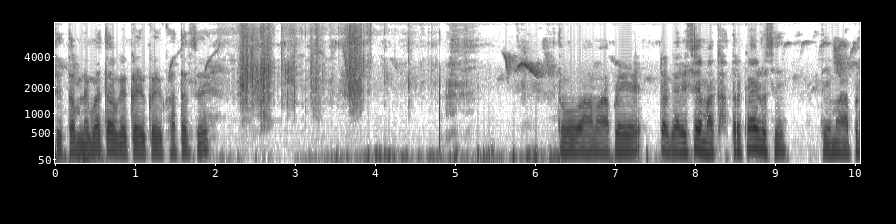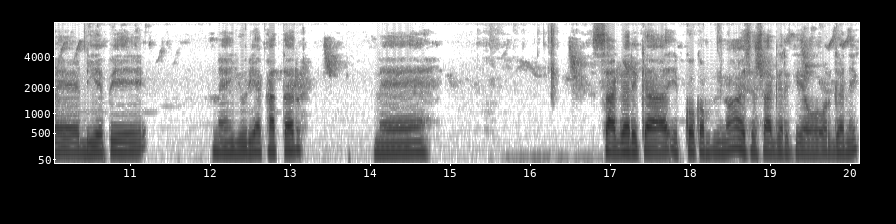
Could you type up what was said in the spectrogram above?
તે તમને બતાવો કે કયું કયું ખાતર છે. તો આમાં આપણે ટગારી છે, એમાં ખાતર કાઢ્યું છે. તેમાં આપણે ડીએપી ને યુરિયા ખાતર ને સાગરિકા ઇફકો કંપનીનો આવે છે, સાગરિકા ઓર્ગેનિક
